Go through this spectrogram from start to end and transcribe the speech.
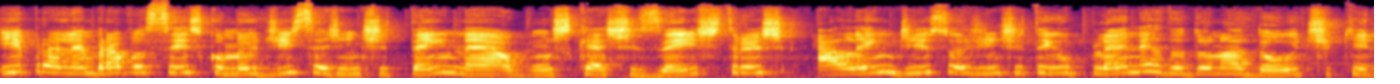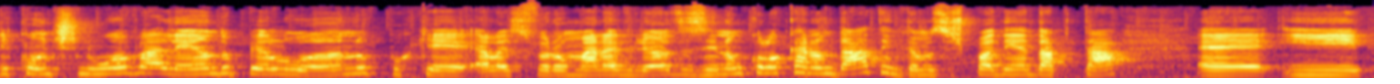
E para lembrar vocês, como eu disse, a gente tem, né, alguns casts extras. Além disso, a gente tem o planner da Dona Dolce, que ele continua valendo pelo ano, porque elas foram maravilhosas e não colocaram data, então vocês podem adaptar. É, e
